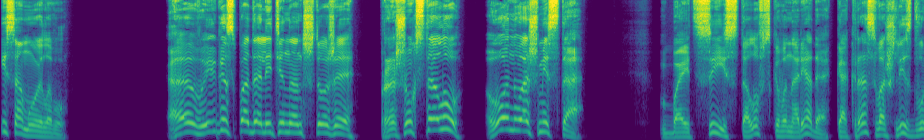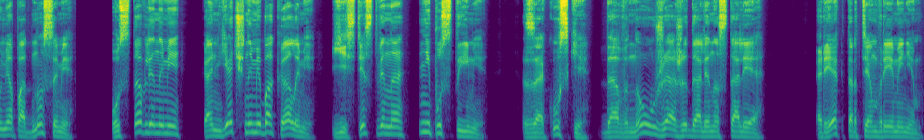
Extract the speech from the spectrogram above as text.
и Самойлову. «А вы, господа лейтенант, что же? Прошу к столу! Вон ваши места!» Бойцы из столовского наряда как раз вошли с двумя подносами, уставленными коньячными бокалами, естественно, не пустыми. Закуски давно уже ожидали на столе. Ректор тем временем,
